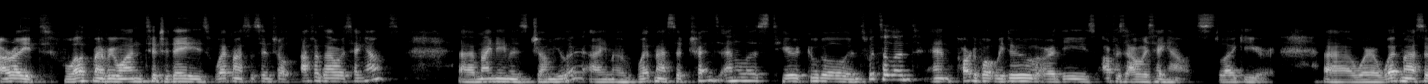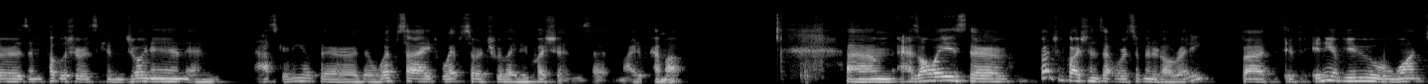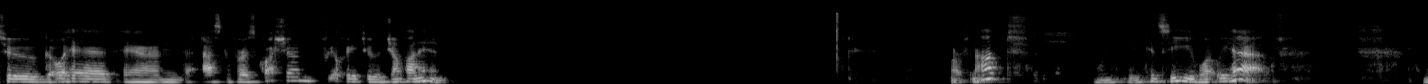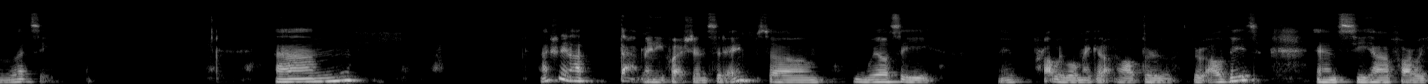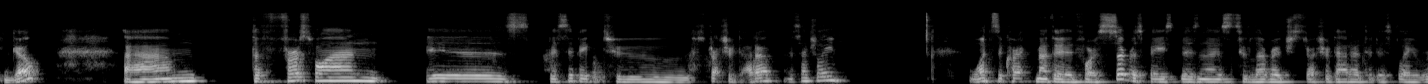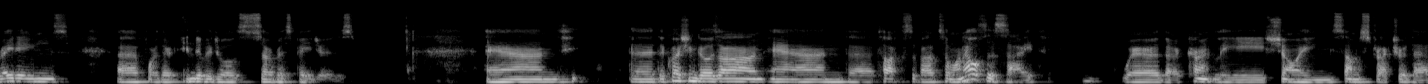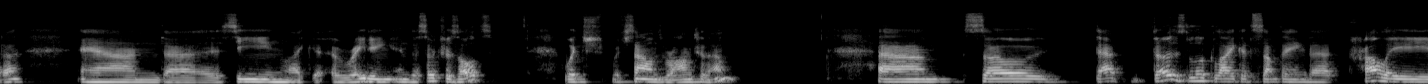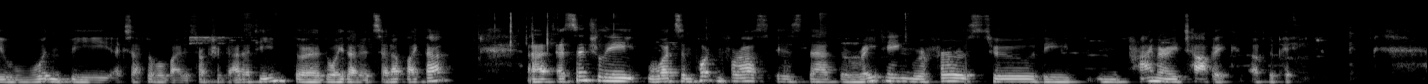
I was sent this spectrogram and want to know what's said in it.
All right, welcome everyone to today's Webmaster Central Office Hours Hangouts. Uh, my name is John Mueller. I'm a Webmaster Trends Analyst here at Google in Switzerland. And part of what we do are these Office Hours Hangouts, like here, uh, where webmasters and publishers can join in and ask any of their, their website, web search-related questions that might have come up. Um, as always, there are a bunch of questions that were submitted already. But if any of you want to go ahead and ask a first question, feel free to jump on in. Or if not, we, we can see what we have. Let's see. Um, actually, not that many questions today. So we'll see we probably will make it all through through all of these and see how far we can go. Um, the first one is specific to structured data, essentially. What's the correct method for a service-based business to leverage structured data to display ratings uh, for their individual service pages? And the, the question goes on and uh, talks about someone else's site where they're currently showing some structured data and uh, seeing like a, rating in the search results, which which sounds wrong to them. Um, so that does look like it's something that probably wouldn't be acceptable by the structured data team, the, the way that it's set up like that. Uh, essentially, what's important for us is that the rating refers to the primary topic of the page.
